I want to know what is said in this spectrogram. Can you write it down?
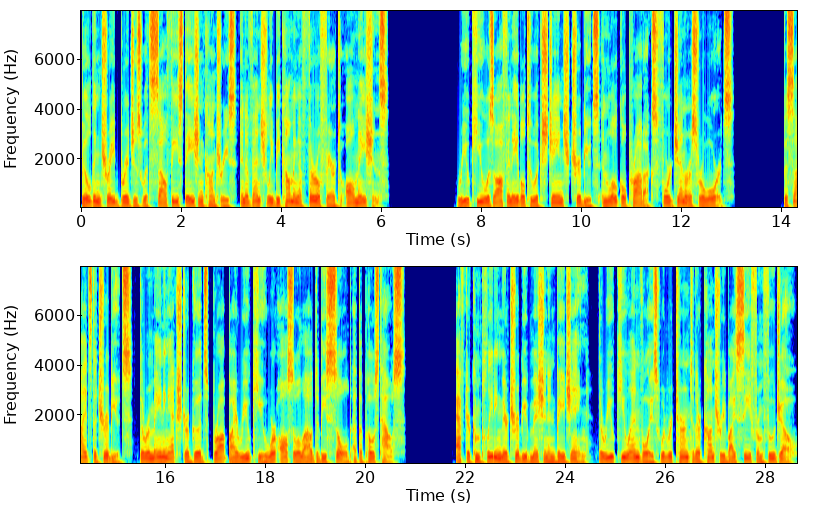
building trade bridges with Southeast Asian countries and eventually becoming a thoroughfare to all nations. Ryukyu was often able to exchange tributes and local products for generous rewards. Besides the tributes, the remaining extra goods brought by Ryukyu were also allowed to be sold at the post house. After completing their tribute mission in Beijing, the Ryukyu envoys would return to their country by sea from Fuzhou.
